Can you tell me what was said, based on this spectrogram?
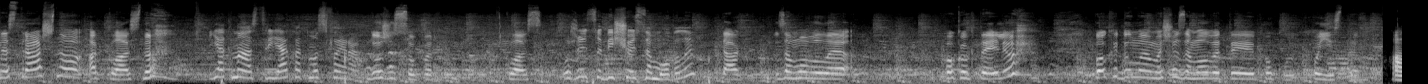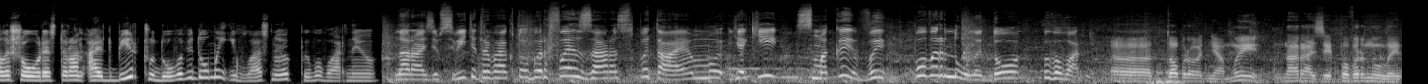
не страшно, а класно. Як настрій, як атмосфера? Дуже супер. Клас. Уже собі щось замовили? Так, замовили по коктейлю. Поки думаємо, що замовити поїсти. Але шоу-ресторан Альтбір чудово відомий і власною пивоварнею. Наразі в світі триває Октоберфест. Зараз спитаємо, які смаки ви повернули до пивоварні. Е, Доброго дня. Ми наразі повернули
